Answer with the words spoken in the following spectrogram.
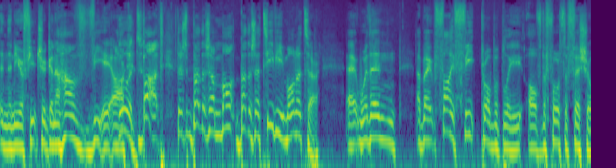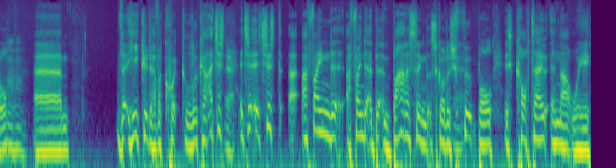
In the near future, going to have VAR, Good. but there's but there's a mo- but there's a TV monitor uh, within about five feet probably of the fourth official. Um, that he could have a quick look at. I just, Yeah. it's, it's just, I find it, I find it a bit embarrassing that Scottish football is caught out in that way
